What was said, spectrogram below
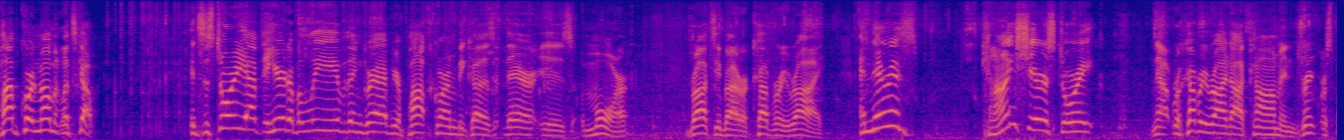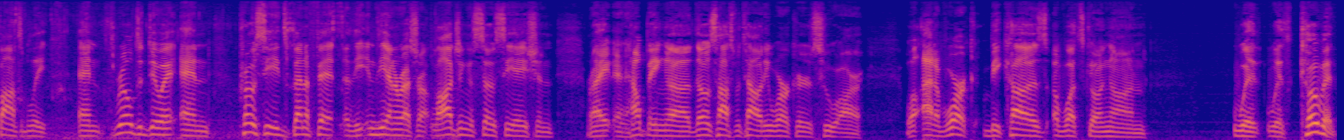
popcorn moment. Let's go. It's a story you have to hear to believe, then grab your popcorn because there is more. Brought to you by Recovery Rye. And there is, can I share a story? Now, recoveryrye.com and drink responsibly and thrilled to do it. And proceeds benefit the Indiana Restaurant Lodging Association, right? And helping uh, those hospitality workers who are, well, out of work because of what's going on with with COVID.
